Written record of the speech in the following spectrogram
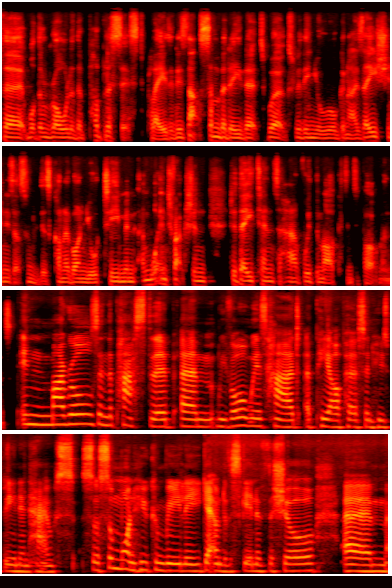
the what the role of the publicist plays, and is that somebody that works within your organisation? Is that somebody that's kind of on your team, and, and what interaction do they tend to have with the marketing department? In my roles in the past, the um, we've always had a PR person who's been in house, so someone who can really get under the skin of the show um,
